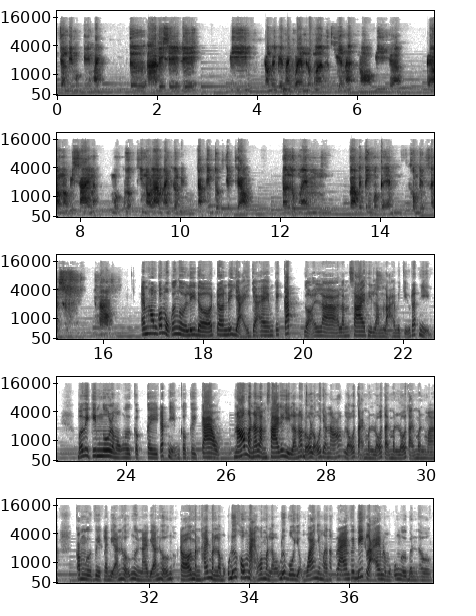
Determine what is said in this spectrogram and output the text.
chuẩn bị một kế hoạch từ A B C D thì trong cái kế hoạch của em lúc mà thực hiện á nó bị uh, nó bị sai mất. Một bước thì nó làm ảnh hưởng đến các cái bước tiếp theo à, lúc mà em vào cái tình huống đấy em không biết phải xử lý thế nào. Em không có một cái người leader ở trên để dạy cho em cái cách gọi là làm sai thì làm lại và chịu trách nhiệm. Bởi vì kim ngưu là một người cực kỳ trách nhiệm cực kỳ cao. Nó mà nó làm sai cái gì là nó đổ lỗi cho nó. Lỗi tại mình lỗi tại mình lỗi tại mình mà công người việc này bị ảnh hưởng người này bị ảnh hưởng. Trời ơi mình thấy mình là một đứa khốn nạn quá mình là một đứa vô dụng quá. Nhưng mà thật ra em phải biết là em là một con người bình thường.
